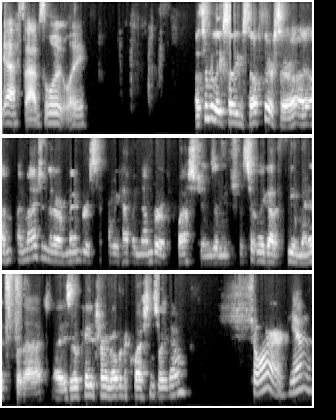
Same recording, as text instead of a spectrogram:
Yes, absolutely. That's some really exciting stuff there, Sarah. I, I, imagine that our members probably have a number of questions, and we've certainly got a few minutes for that. Uh, is it okay to turn it over to questions right now? Sure. Yeah.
